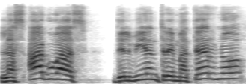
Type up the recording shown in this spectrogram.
las aguas del vientre materno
